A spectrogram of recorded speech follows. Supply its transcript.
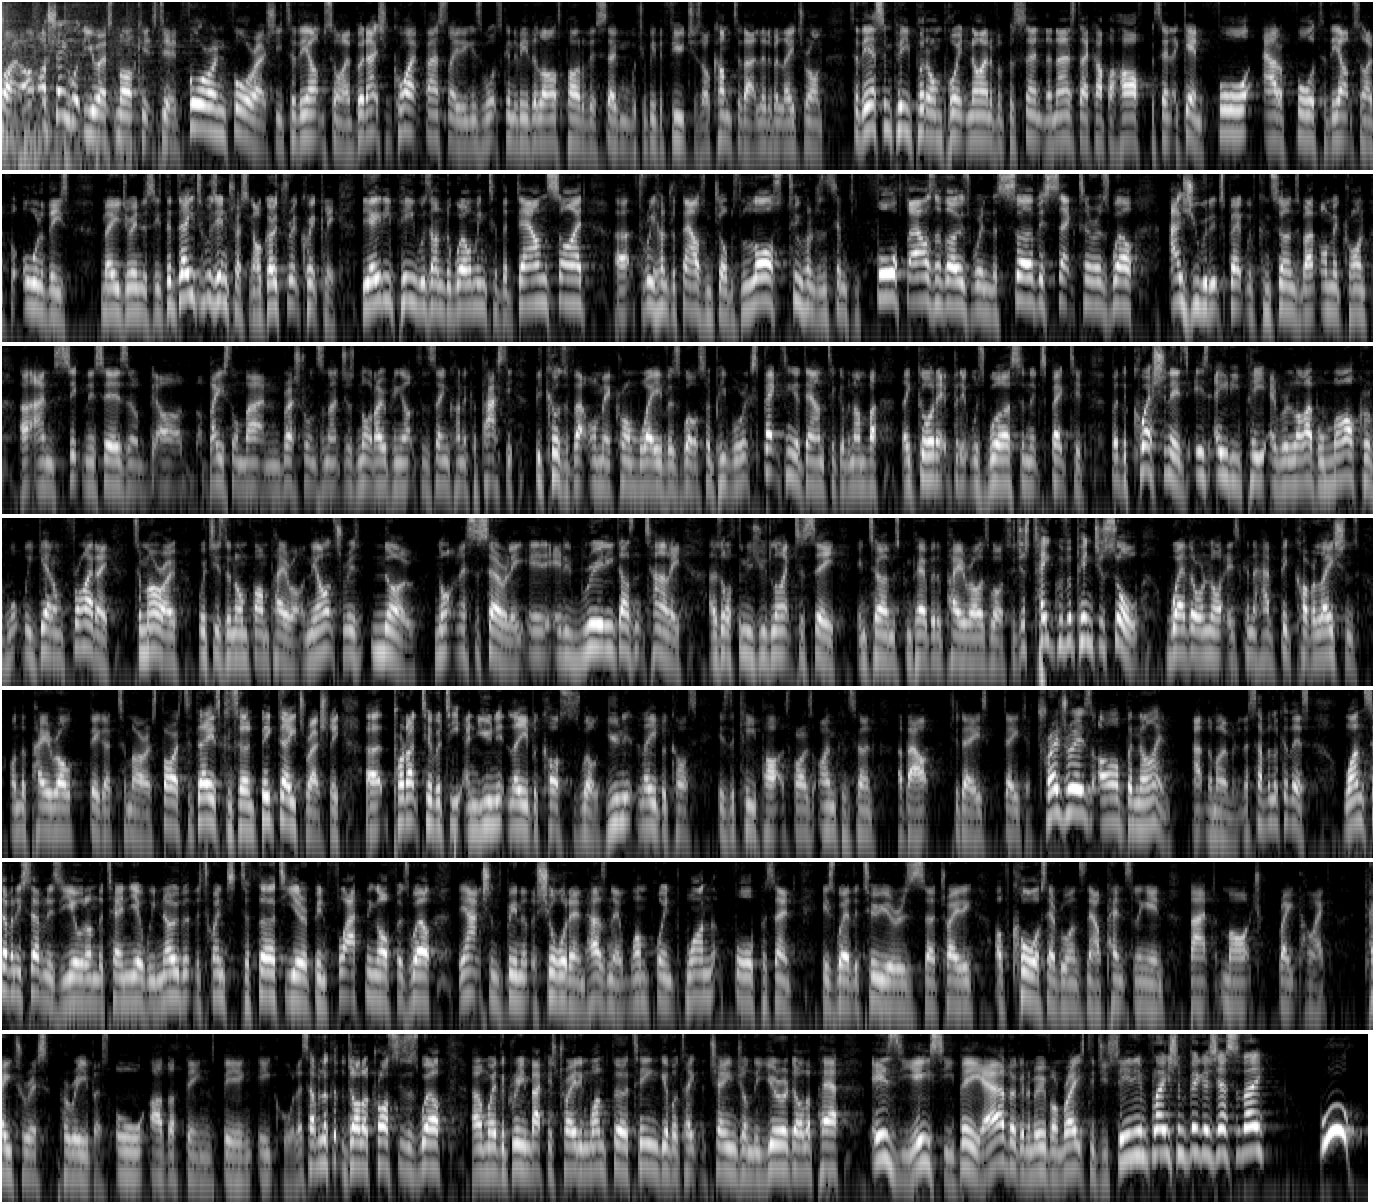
Right, I'll show you what the US markets did. Four and four actually to the upside, but actually quite fascinating is what's going to be the last part of this segment, which will be the futures. I'll come to that a little bit later on. So the S&P put on 0.9 of a percent, the Nasdaq up a half percent. Again, four out of four to the upside for all of these major indices. The data was interesting. I'll go through it quickly. The ADP was underwhelming to the downside. Uh, 300,000 jobs lost. 274,000 of those were in the service sector as well as you would expect with concerns about Omicron uh, and sicknesses uh, based on that and restaurants and that just not opening up to the same kind of capacity because of that Omicron wave as well. So people were expecting a downtick of a number. They got it, but it was worse than expected. But the question is, is ADP a reliable marker of what we get on Friday, tomorrow, which is the non-farm payroll? And the answer is no, not necessarily. It, it really doesn't tally as often as you'd like to see in terms compared with the payroll as well. So just take with a pinch of salt whether or not it's going to have big correlations on the payroll figure tomorrow. As far as today is concerned, big data actually, uh, productivity and unit labour costs as well. Unit labour costs is the key part as far as I'm concerned about today's data. Treasuries are benign at the moment. Let's have a look at this. 177 is the yield on the 10 year. We know that the 20 to 30 year have been flattening off as well. The action's been at the short end, hasn't it? 1.14% is where the two year is uh, trading. Of course, everyone's now penciling in that March rate hike ceteris paribus, all other things being equal. Let's have a look at the dollar crosses as well, um, where the greenback is trading 113, give or take the change on the euro dollar pair. Is the ECB ever going to move on rates? Did you see the inflation figures yesterday? Woo!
